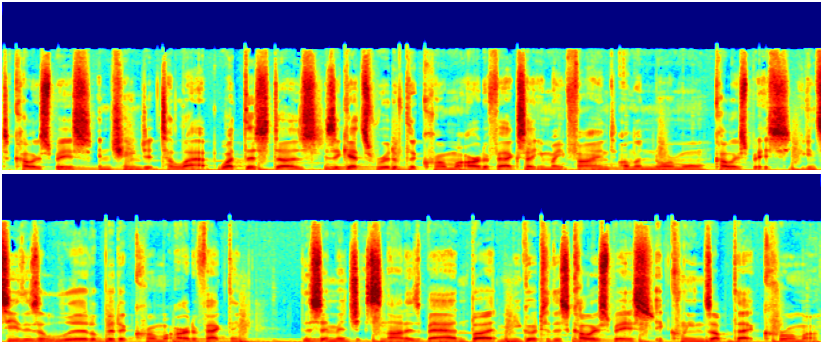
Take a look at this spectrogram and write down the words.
to color space and change it to lab. What this does is it gets rid of the chroma artifacts that you might find on the normal color space. You can see there's a little bit of chroma artifacting this image, it's not as bad, but when you go to this color space, it cleans up that chroma.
